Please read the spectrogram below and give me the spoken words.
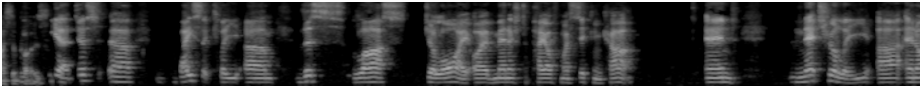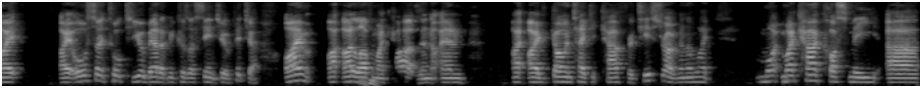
I suppose. Yeah, just uh, basically um, this last July, I've managed to pay off my second car, and naturally, uh, and I, I also talked to you about it because I sent you a picture. I'm, I, I love Mhm. my cars, and and I, I go and take a car for a test drive, and I'm like, my my car cost me. Uh,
